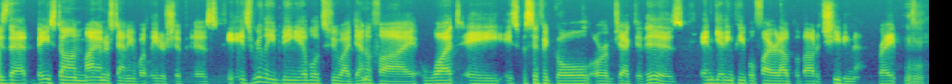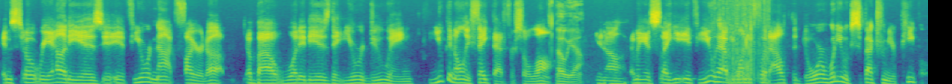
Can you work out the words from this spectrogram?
is that based on my understanding of what leadership is, it's really being able to identify what a, a specific goal or objective is and getting people fired up about achieving that. Right. Mm-hmm. And so, reality is, if you're not fired up about what it is that you're doing you can only fake that for so long. Oh yeah. You know, I mean, it's like if you have one foot out the door, what do you expect from your people?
